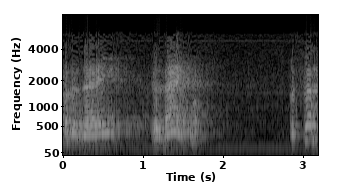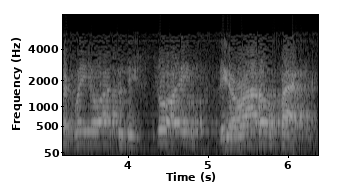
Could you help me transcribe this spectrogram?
For today is Anklam. Specifically, you are to destroy the Arado factory.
